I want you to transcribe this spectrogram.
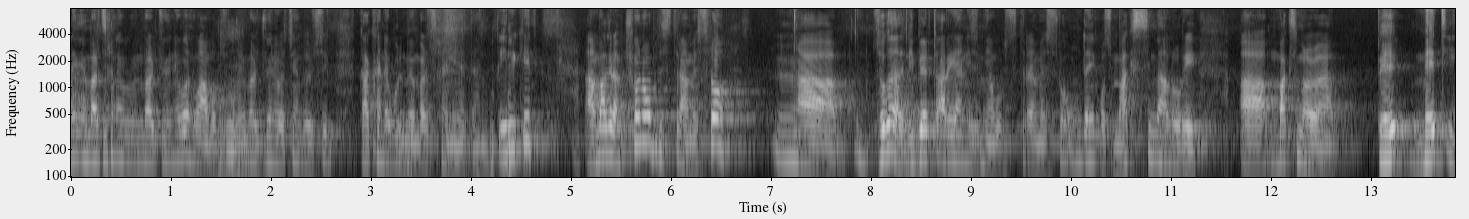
არის მემარცხენე მემარჯვენეობა, ნუ ამბობს მემარჯვენეობა ცენტრში გაქანებული მემარცხენეიდან პირიქით, მაგრამ ჩვენ ვობთ ეს დრამეს, რომ აა ზოგადად ლიბერტარიანიზმი ამბობს დრამეს, რომ უნდა იყოს მაქსიმალური მაქსიმალური მეტი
